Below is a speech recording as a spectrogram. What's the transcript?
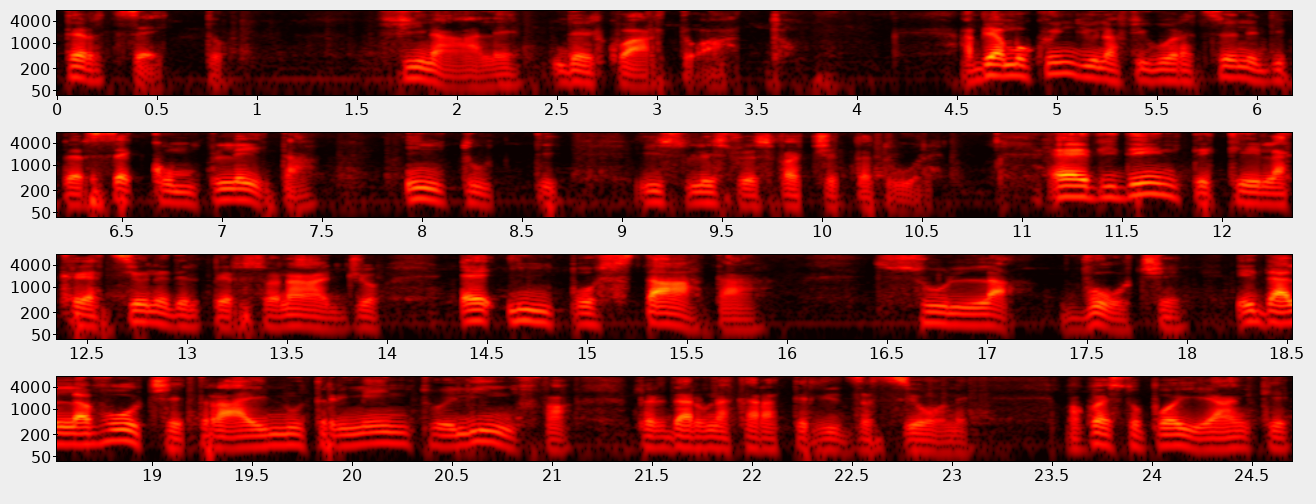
terzetto finale del quarto atto. Abbiamo quindi una figurazione di per sé completa in tutte le sue sfaccettature. È evidente che la creazione del personaggio è impostata sulla voce e dalla voce trae nutrimento e linfa per dare una caratterizzazione. Ma questo poi è anche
